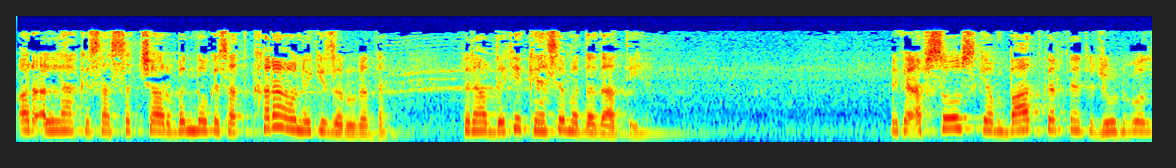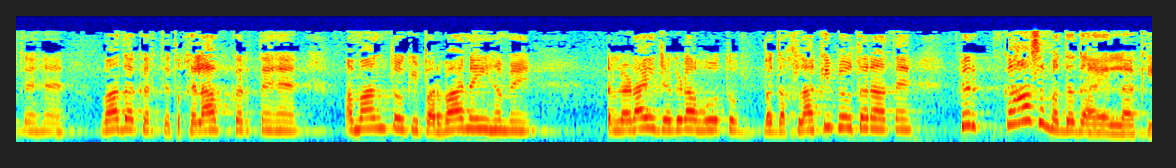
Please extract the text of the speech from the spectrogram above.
اور اللہ کے ساتھ سچا اور بندوں کے ساتھ کھڑا ہونے کی ضرورت ہے۔ پھر آپ دیکھیں کیسے مدد آتی ہے۔ لیکن افسوس کہ ہم بات کرتے ہیں تو جھوٹ بولتے ہیں، وعدہ کرتے تو خلاف کرتے ہیں۔ امانتوں کی پرواہ نہیں ہمیں۔ لڑائی جھگڑا ہو تو بد اخلاقی پہ اتر آتے ہیں۔ پھر کہاں سے مدد آئے اللہ کی؟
